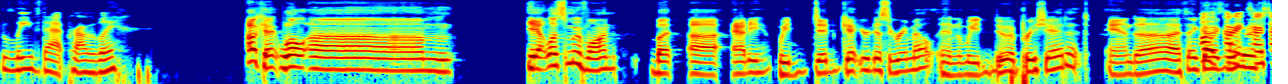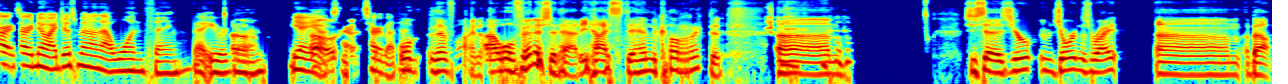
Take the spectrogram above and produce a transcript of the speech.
leave that probably. okay. Well, um, yeah, let's move on. But uh, Addie, we did get your disagreement, and we do appreciate it. And uh, I think Oh, agree sorry, with- sorry, sorry, sorry. No, I just meant on that one thing that you were Oh. doing. yeah, yeah. Oh, sorry, sorry about that. Well, then fine. I will finish it, Addie. I stand corrected. Um, she says you're Jordan's right um, about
